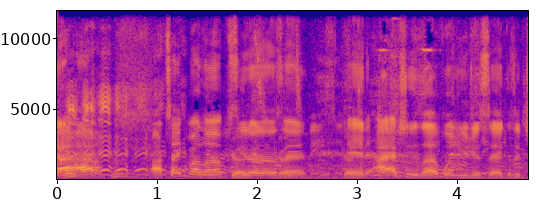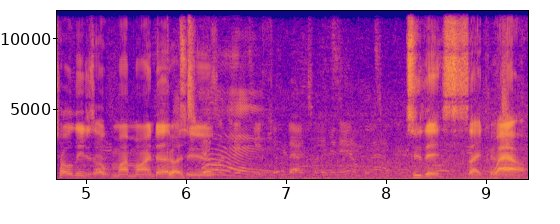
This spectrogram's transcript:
I, I, will take my lumps. you know what I'm Good, saying? And I actually love what you just said because it totally just opened my mind up Good. to to this. It's like, wow,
